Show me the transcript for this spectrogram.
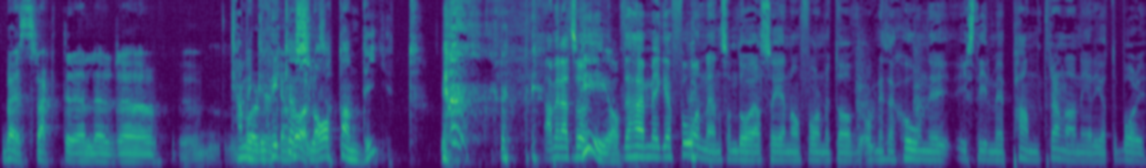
bergstrakter eller... Uh, kan vi inte skicka Zlatan dit? ja, men alltså, det, det här megafonen som då alltså är någon form av organisation i, i stil med Pantrarna nere i Göteborg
